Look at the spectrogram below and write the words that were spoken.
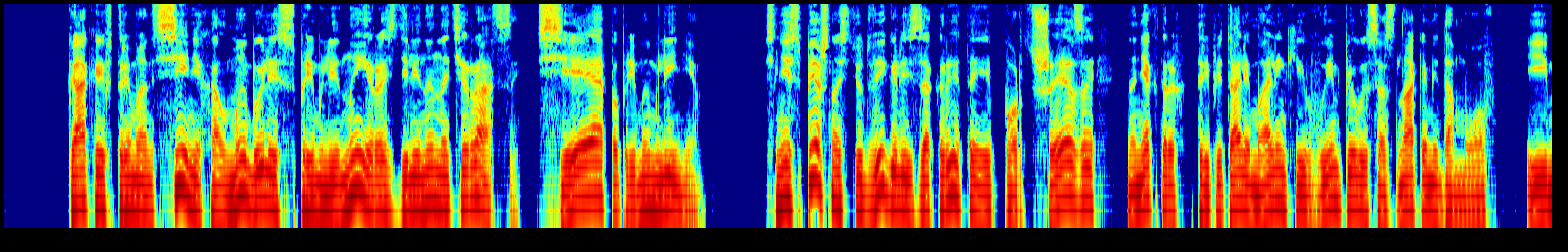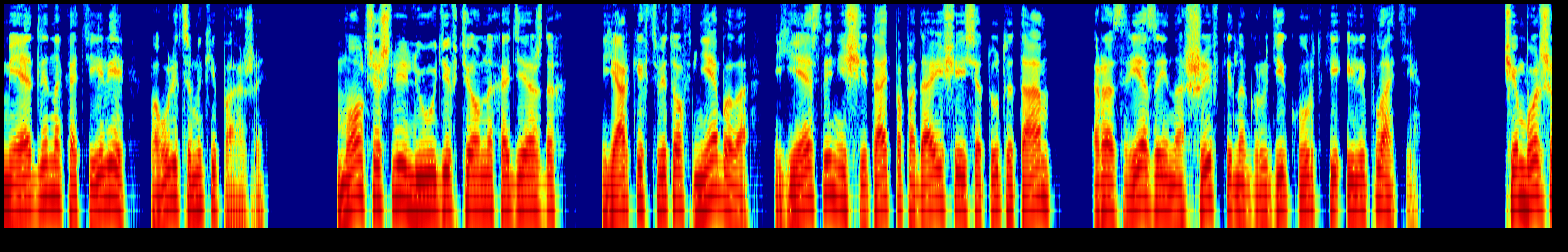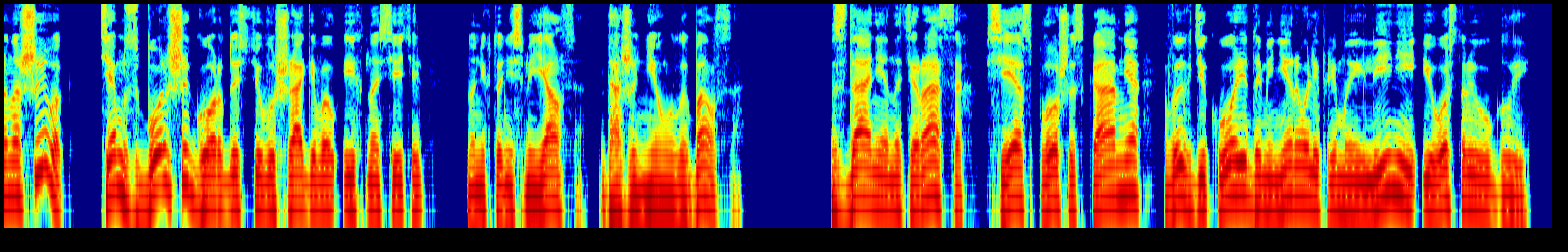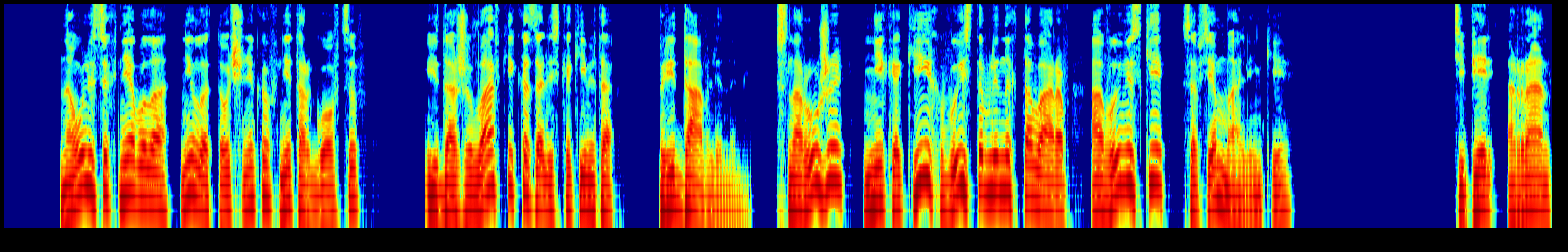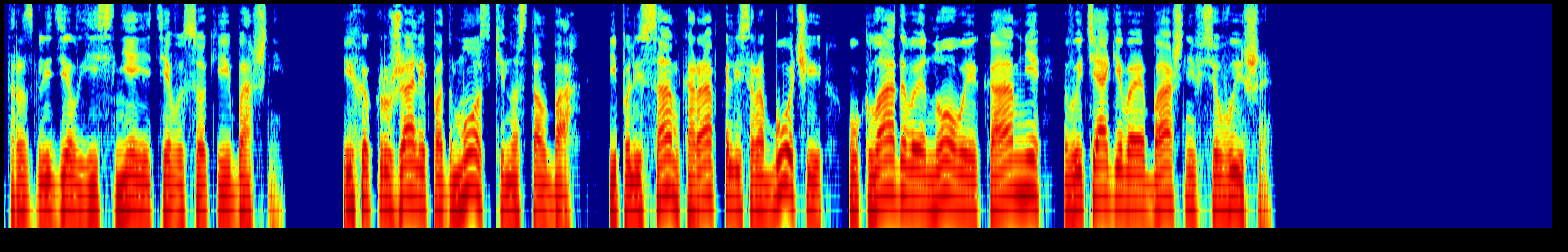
Как и в Тремансине, холмы были спрямлены и разделены на террасы, все по прямым линиям. С неспешностью двигались закрытые портшезы, на некоторых трепетали маленькие вымпелы со знаками домов и медленно катили по улицам экипажи. Молча шли люди в темных одеждах, ярких цветов не было, если не считать попадающиеся тут и там разрезы и нашивки на груди куртки или платья. Чем больше нашивок, тем с большей гордостью вышагивал их носитель, но никто не смеялся, даже не улыбался. Здания на террасах, все сплошь из камня, в их декоре доминировали прямые линии и острые углы. На улицах не было ни лоточников, ни торговцев, и даже лавки казались какими-то придавленными. Снаружи никаких выставленных товаров, а вывески совсем маленькие. Теперь Рант разглядел яснее те высокие башни. Их окружали подмостки на столбах, и по лесам карабкались рабочие, укладывая новые камни, вытягивая башни все выше.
